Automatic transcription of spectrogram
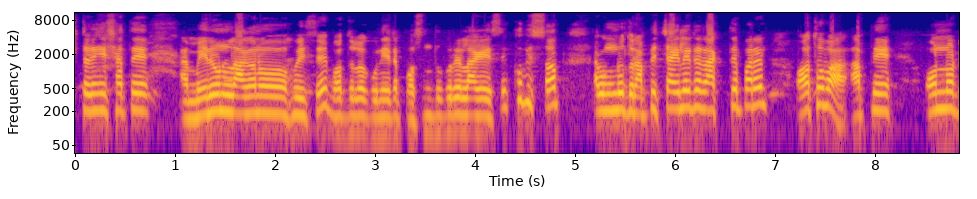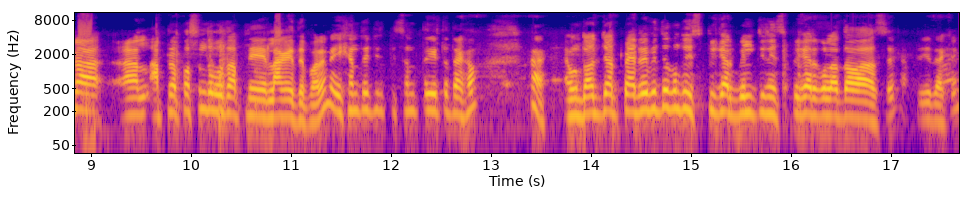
স্টারিং এর সাথে মেরুন লাগানো হয়েছে। ভদ্রলোক উনি এটা পছন্দ করে লাগাইছে। খুবই সফট এবং নতুন। আপনি চাইলে এটা রাখতে পারেন, অথবা আপনি অন্যটা আপনার পছন্দ মতো আপনি লাগাইতে পারেন। এখান থেকে পিছন থেকে একটু দেখাও। হ্যাঁ এবং দরজার প্যাডের ভিতরে কিন্তু স্পিকার বিল্ট ইন স্পিকারগুলা দেওয়া আছে। আপনি দেখেন।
